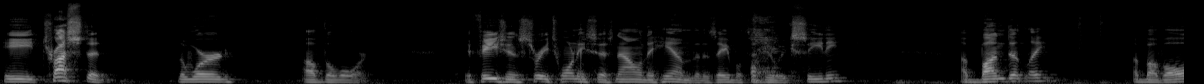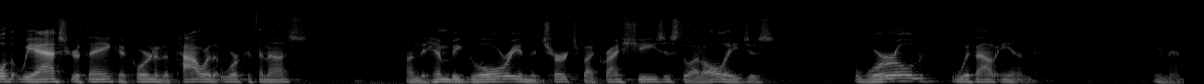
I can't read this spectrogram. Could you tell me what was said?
He trusted the word of the Lord. Ephesians 3:20 says, "Now unto him that is able to do exceeding abundantly above all that we ask or think, according to the power that worketh in us, unto him be glory in the church by Christ Jesus throughout all ages, world without end." Amen.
